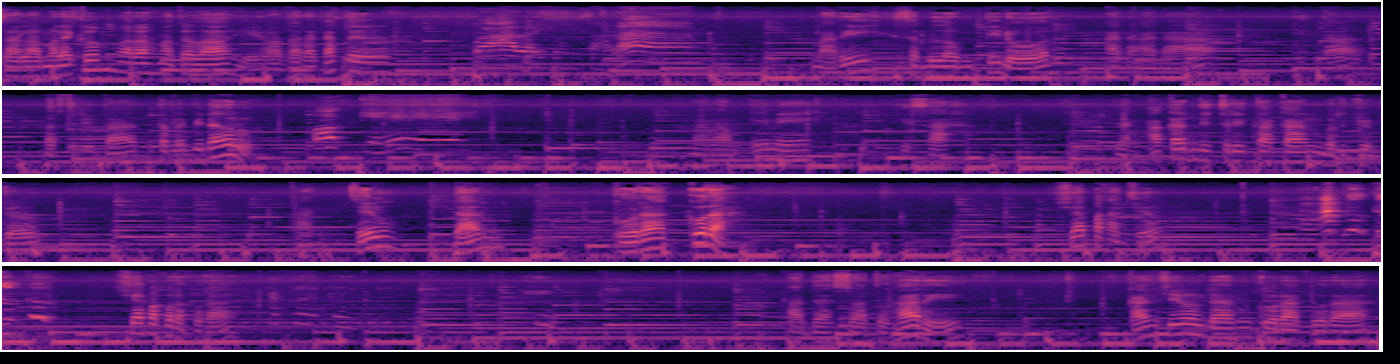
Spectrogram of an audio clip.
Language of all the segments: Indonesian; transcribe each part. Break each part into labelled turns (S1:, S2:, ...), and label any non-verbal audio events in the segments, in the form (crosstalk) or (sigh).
S1: Assalamualaikum warahmatullahi wabarakatuh.
S2: Waalaikumsalam.
S1: Mari sebelum tidur, anak-anak kita bercerita terlebih dahulu.
S2: Oke.
S1: Malam ini kisah yang akan diceritakan berjudul Kancil dan Kura-kura. Siapa kancil? Siapa kura-kura?
S2: Aku, aku.
S1: Pada suatu hari, kancil dan kura-kura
